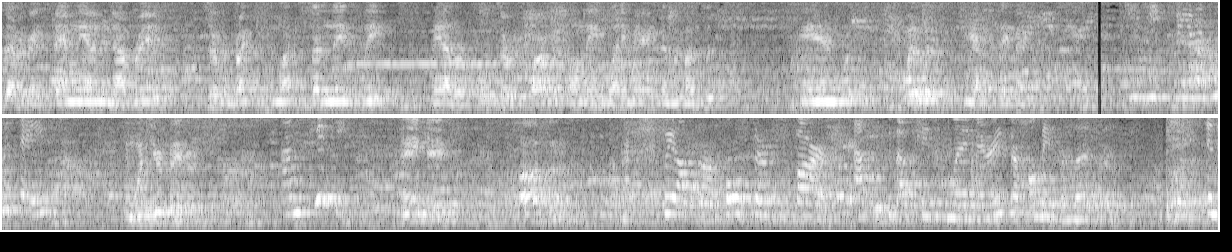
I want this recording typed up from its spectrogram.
of Evergreen, family owned and operated, serving breakfast and lunch seven days a week. We have a full service bar with homemade Bloody Marys and mimosas. And what, what, what do you have to say, Mary? Easy free on Tuesdays. And what's your favorite? Um, pancakes. Pancakes. Awesome. We offer a full-service bar. Ask us about Cajun Bloody Marys or homemade mimosas. In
